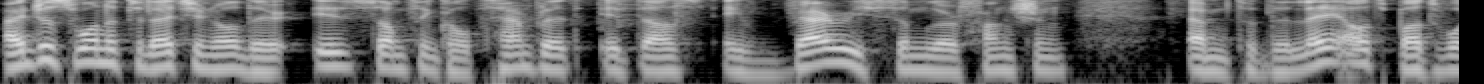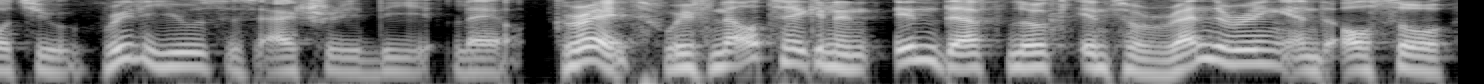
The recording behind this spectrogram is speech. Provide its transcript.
I just wanted to let you know there is something called template. It does a very similar function um, to the layout, but what you really use is actually the layout. Great, we've now taken an in-depth look into rendering and also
